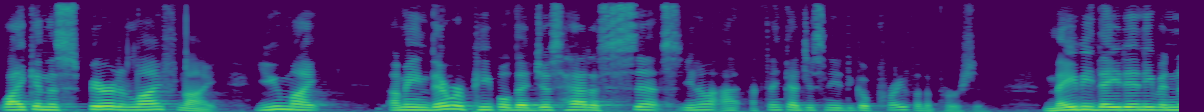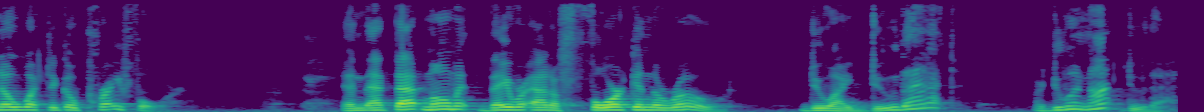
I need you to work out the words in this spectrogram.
Like in the Spirit and Life night, you might, I mean, there were people that just had a sense, you know, I, I think I just need to go pray for the person. Maybe they didn't even know what to go pray for. And at that moment, they were at a fork in the road. Do I do that or do I not do that?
